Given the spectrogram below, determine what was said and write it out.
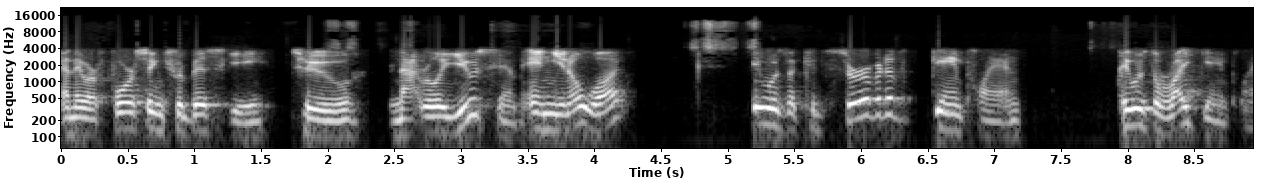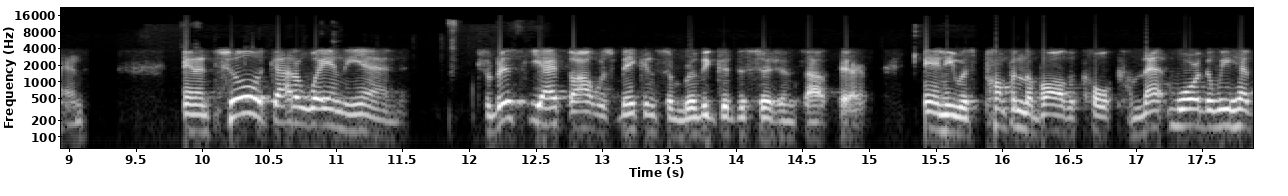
and they were forcing Trubisky to not really use him. And you know what? It was a conservative game plan. It was the right game plan. And until it got away in the end, Trubisky, I thought, was making some really good decisions out there. And he was pumping the ball to Cole Kmet more than we have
